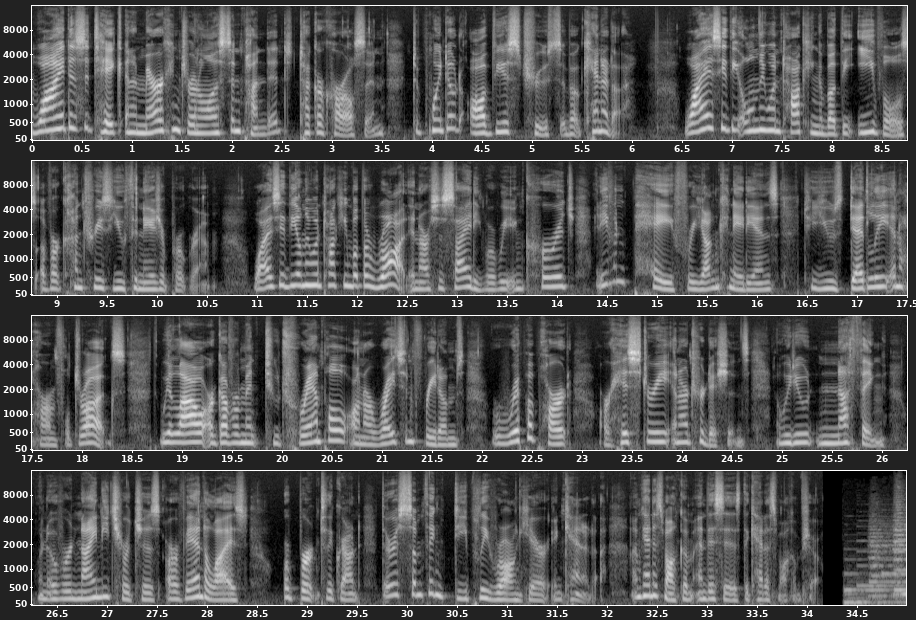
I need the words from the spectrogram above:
Why does it take an American journalist and pundit, Tucker Carlson, to point out obvious truths about Canada? Why is he the only one talking about the evils of our country's euthanasia program? Why is he the only one talking about the rot in our society where we encourage and even pay for young Canadians to use deadly and harmful drugs? We allow our government to trample on our rights and freedoms, rip apart our history and our traditions, and we do nothing when over 90 churches are vandalized or burnt to the ground. There is something deeply wrong here in Canada. I'm Candice Malcolm, and this is The Candice Malcolm Show.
